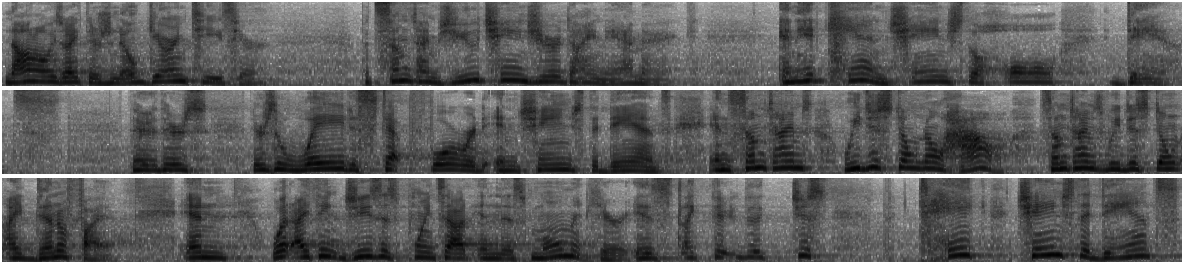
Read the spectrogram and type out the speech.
not always right, there's no guarantees here, but sometimes you change your dynamic and it can change the whole dance. There, there's, there's a way to step forward and change the dance. And sometimes we just don't know how. Sometimes we just don't identify it. And what I think Jesus points out in this moment here is like, just take, change the dance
